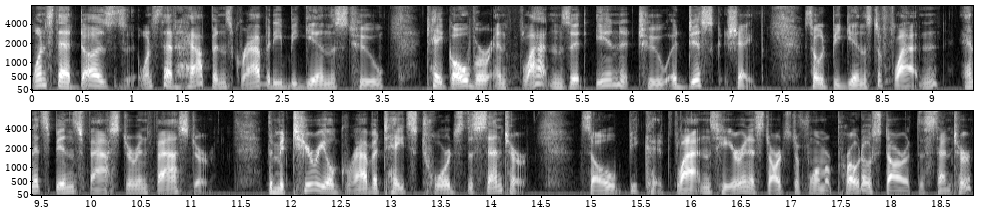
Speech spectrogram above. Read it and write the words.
Once that does, once that happens, gravity begins to take over and flattens it into a disk shape. So it begins to flatten and it spins faster and faster. The material gravitates towards the center. So it flattens here and it starts to form a protostar at the center.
